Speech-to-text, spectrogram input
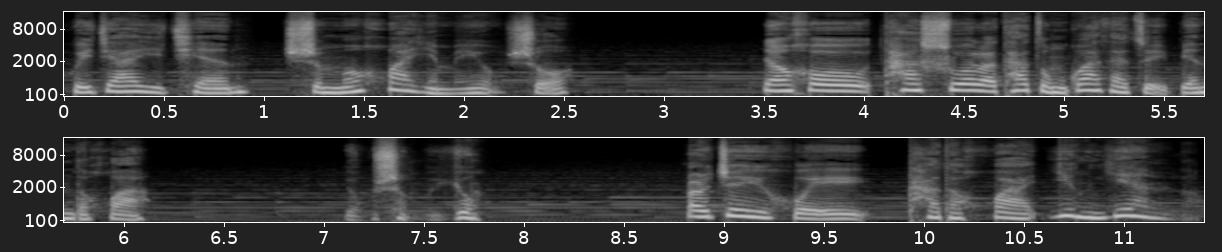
回家以前什么话也没有说，然后她说了她总挂在嘴边的话：“有什么用？”而这一回，她的话应验了。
